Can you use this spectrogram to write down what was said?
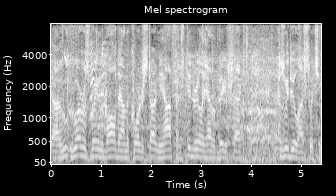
Uh, whoever was bringing the ball down the court or starting the offense didn't really have a big effect because we do a lot of switching.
